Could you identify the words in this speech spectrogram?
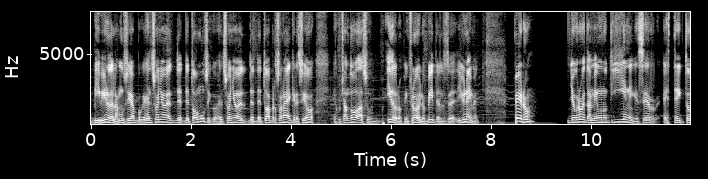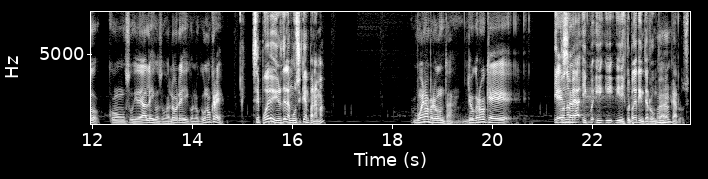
vivir de la música, porque es el sueño de, de- de todo músico, es el sueño de, de- de toda persona que creció escuchando a sus ídolos, Pink Floyd, los Beatles, eh, you name it. Pero yo creo que también uno tiene que ser estricto con sus ideales y con sus valores y con lo que uno cree. ¿Se puede vivir de la música en Panamá? Buena pregunta. Yo creo que Y, Esa- cuando me y, y- y- y disculpa que te interrumpa. Carlos.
